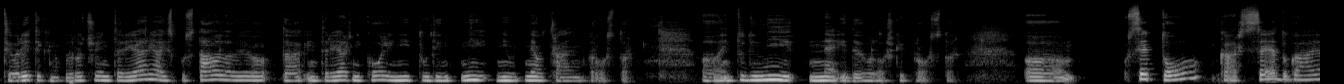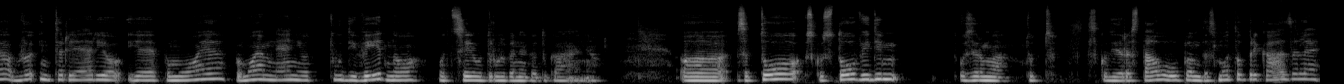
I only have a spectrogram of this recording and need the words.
teoretiki na področju interjerja izpostavljajo, da interjer nikoli ni, tudi, ni, ni neutralen prostor. Eh, in tudi ni neideološki prostor. Eh, vse to, kar se dogaja v interjerju, je po, moje, po mojem mnenju tudi vedno odsev družbenega dogajanja. Uh, zato skozi to vidim, oziroma tudi skozi razstavo, upam, da smo to prikazali,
